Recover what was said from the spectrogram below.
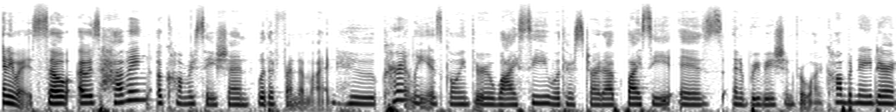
Anyways, so I was having a conversation with a friend of mine who currently is going through YC with her startup. YC is an abbreviation for Y Combinator,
